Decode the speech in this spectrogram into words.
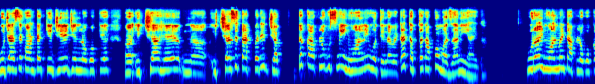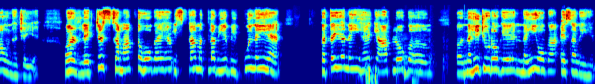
पूजा से कांटेक्ट कीजिए जिन लोगों की इच्छा है इच्छा से तात्पर्य जब तक आप लोग उसमें इन्वॉल्व नहीं होते ना बेटा तब तक आपको मज़ा नहीं आएगा। पूरा इन्वॉल्वमेंट आप लोगों का होना चाहिए। और लेक्चर समाप्त तो हो गए हैं, इसका मतलब ये बिल्कुल नहीं है, कतई नहीं है कि आप लोग नहीं जुड़ोगे, नहीं होगा, ऐसा नहीं है।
